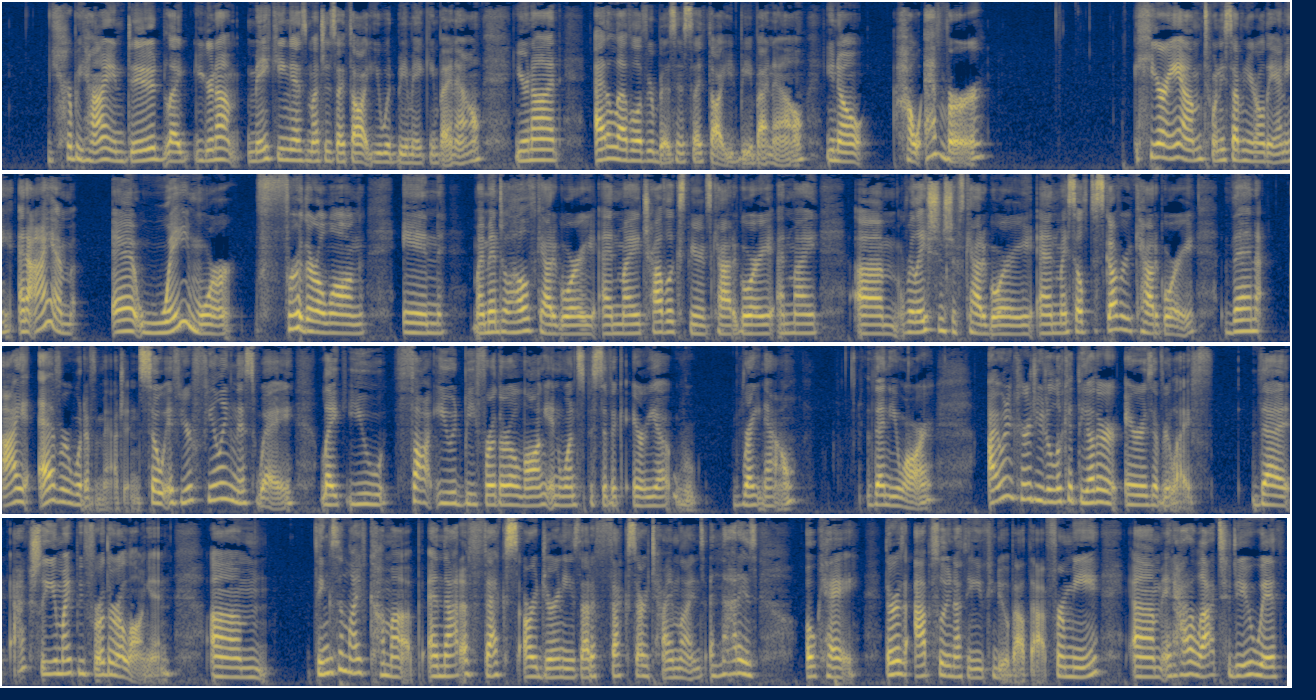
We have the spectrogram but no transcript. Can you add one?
you're behind, dude. Like you're not making as much as I thought you would be making by now. You're not at a level of your business I thought you'd be by now. You know, however, here I am, 27 year old Annie, and I am uh, way more further along in my mental health category and my travel experience category and my um, relationships category and my self discovery category than I ever would have imagined. So if you're feeling this way, like you thought you would be further along in one specific area r- right now than you are, I would encourage you to look at the other areas of your life that actually you might be further along in. Um, things in life come up and that affects our journeys, that affects our timelines, and that is okay. There is absolutely nothing you can do about that. For me, um, it had a lot to do with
